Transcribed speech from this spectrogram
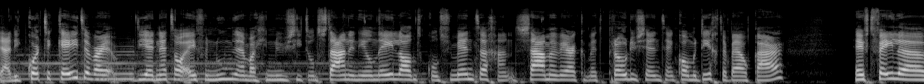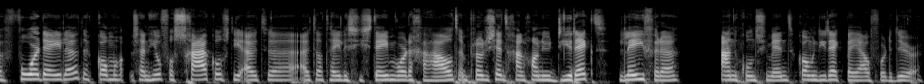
Ja, die korte keten waar, die jij net al even noemde en wat je nu ziet ontstaan in heel Nederland. Consumenten gaan samenwerken met producenten en komen dichter bij elkaar. Heeft vele voordelen. Er komen, zijn heel veel schakels die uit, uh, uit dat hele systeem worden gehaald. En producenten gaan gewoon nu direct leveren aan de consument. Komen direct bij jou voor de deur.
